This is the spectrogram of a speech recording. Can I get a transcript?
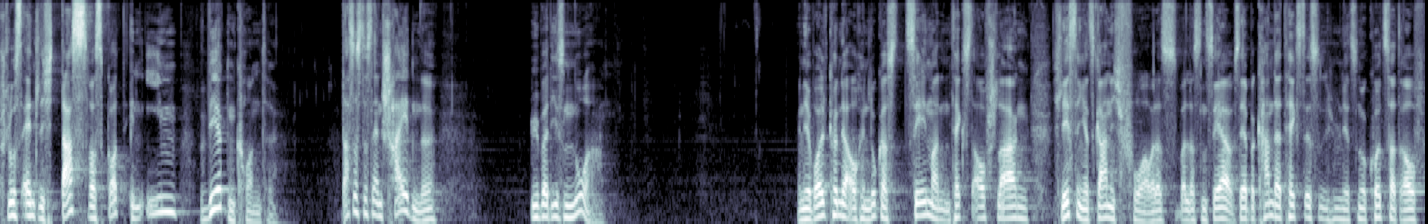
Schlussendlich das, was Gott in ihm wirken konnte. Das ist das Entscheidende über diesen Noah. Wenn ihr wollt, könnt ihr auch in Lukas 10 mal einen Text aufschlagen. Ich lese den jetzt gar nicht vor, aber das, weil das ein sehr, sehr bekannter Text ist und ich mich jetzt nur kurz darauf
